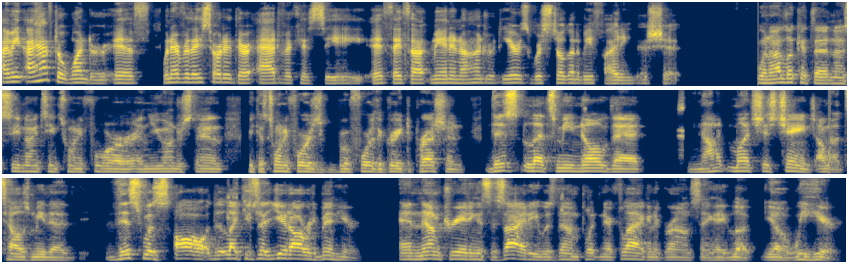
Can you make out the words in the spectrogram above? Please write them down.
I mean, I have to wonder if whenever they started their advocacy, if they thought, man, in a hundred years we're still gonna be fighting this shit. When I look at that and I see 1924 and you understand because 24 is before the Great Depression, this lets me know that not much has changed. It tells me that this was all like you said, you had already been here. And them creating a society was them putting their flag in the ground saying, Hey, look, yo, we here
